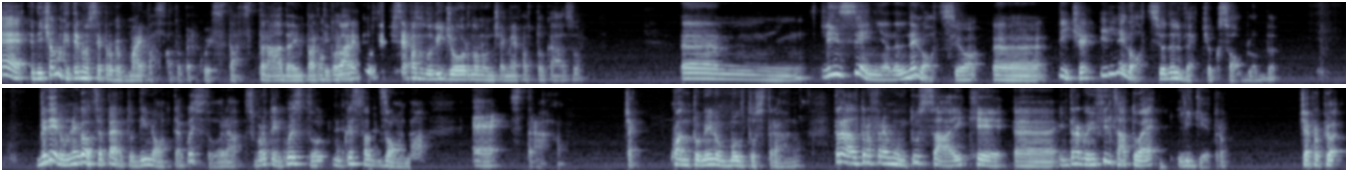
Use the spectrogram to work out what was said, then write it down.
Eh, diciamo che te non sei proprio mai passato per questa strada in particolare, Ok. o se ci sei passato di giorno non ci hai mai fatto caso. Ehm, l'insegna del negozio eh, dice il negozio del vecchio Xoblob. Vedere un negozio aperto di notte a quest'ora, soprattutto in, questo- in questa zona, è strano. Cioè, quantomeno molto strano. Tra l'altro, Fremont, tu sai che eh, il drago infilzato è lì dietro. Cioè, proprio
